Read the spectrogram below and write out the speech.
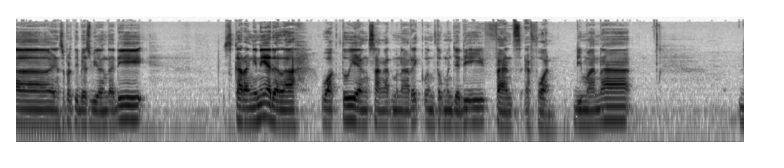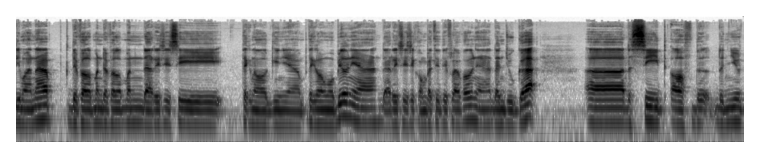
uh, yang seperti Bes bilang tadi sekarang ini adalah waktu yang sangat menarik untuk menjadi fans F1 di mana di mana development development dari sisi teknologinya teknologi mobilnya dari sisi kompetitif levelnya dan juga uh, the seed of the the new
